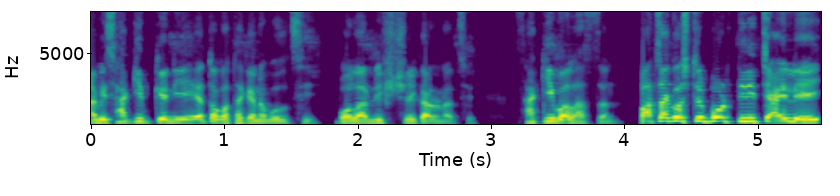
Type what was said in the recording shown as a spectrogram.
আমি সাকিবকে নিয়ে এত কথা কেন বলছি? বলার নিশ্চয়ই কারণ আছে। সাকিব আল হাসান, পাঁচ আগস্টের পর তিনি চাইলেই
